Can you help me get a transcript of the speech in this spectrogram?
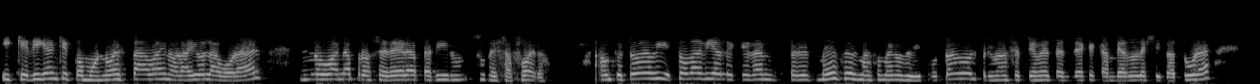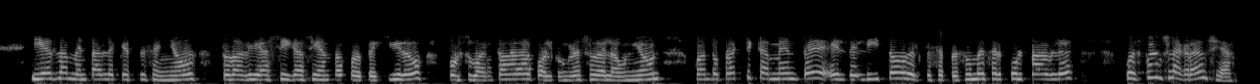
y que digan que como no estaba en horario laboral, no van a proceder a pedir su desafuero. Aunque todavía, todavía le quedan tres meses más o menos de diputado, el primero de septiembre tendría que cambiar la legislatura y es lamentable que este señor todavía siga siendo protegido por su bancada, por el Congreso de la Unión, cuando prácticamente el delito del que se presume ser culpable, pues fue en flagrancia.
